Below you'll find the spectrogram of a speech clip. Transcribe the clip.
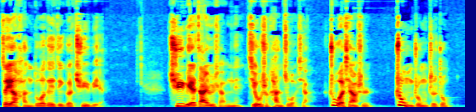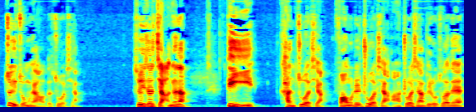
这也很多的这个区别。区别在于什么呢？就是看坐向，坐向是重中之重、最重要的坐向。所以说讲究呢，第一看坐向，房屋的坐向啊，坐向，比如说的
